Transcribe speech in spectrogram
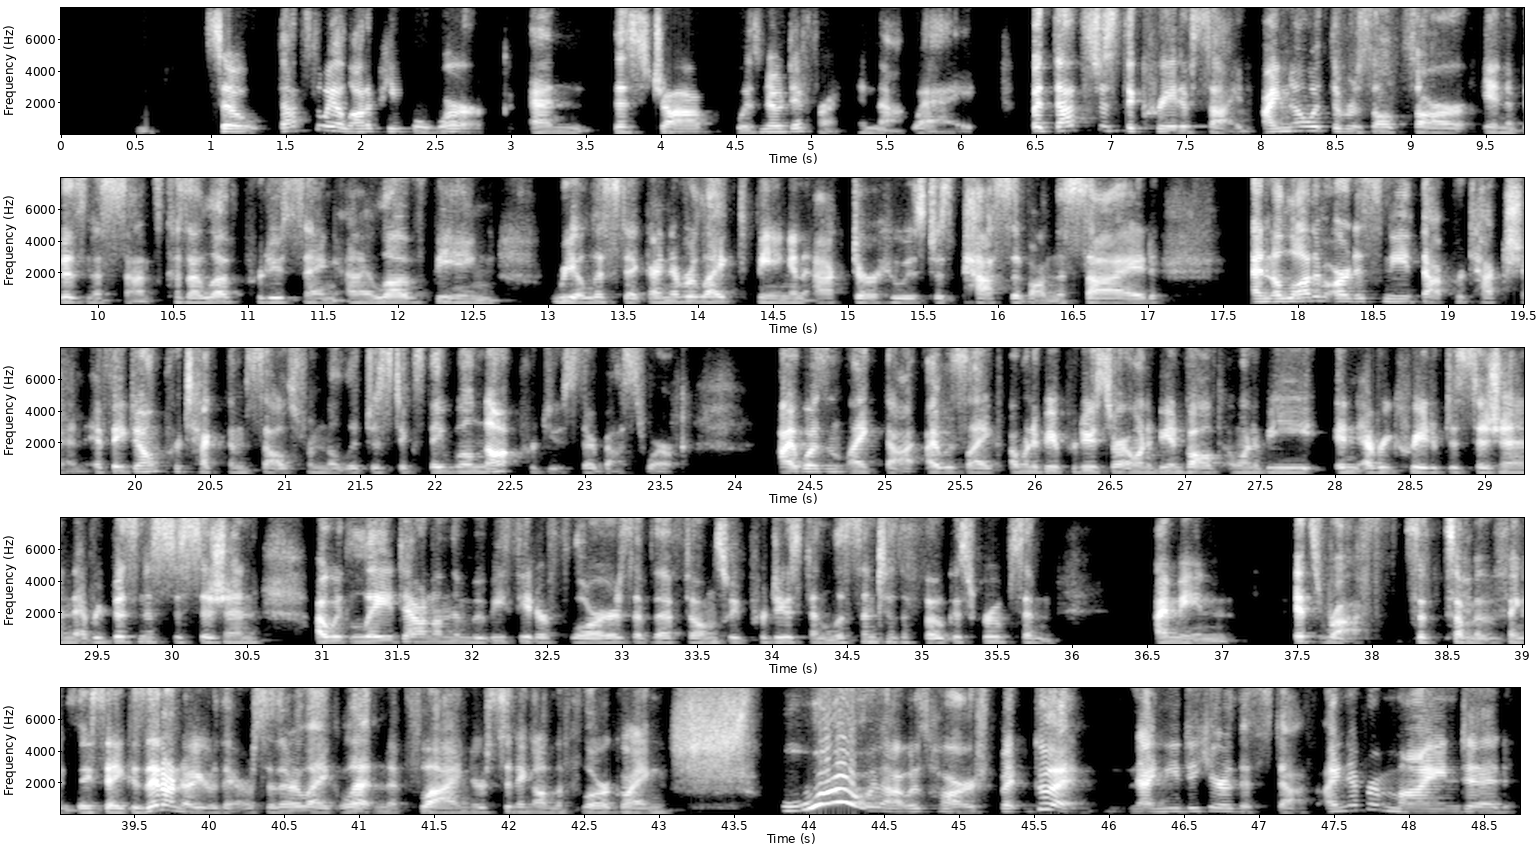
So that's the way a lot of people work. And this job was no different in that way. But that's just the creative side. I know what the results are in a business sense because I love producing and I love being realistic. I never liked being an actor who is just passive on the side. And a lot of artists need that protection. If they don't protect themselves from the logistics, they will not produce their best work. I wasn't like that. I was like, I want to be a producer. I want to be involved. I want to be in every creative decision, every business decision. I would lay down on the movie theater floors of the films we produced and listen to the focus groups and I mean, it's rough. So some of the things they say because they don't know you're there. So they're like letting it fly, and you're sitting on the floor going, Whoa, that was harsh, but good. I need to hear this stuff. I never minded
